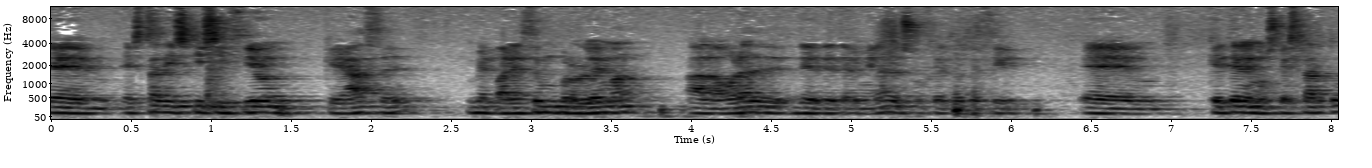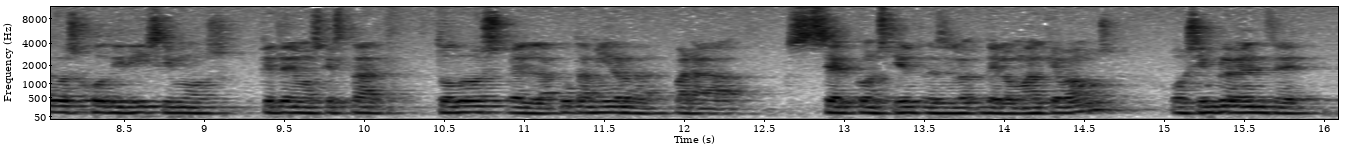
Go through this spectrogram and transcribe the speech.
Eh, esta disquisición que hace me parece un problema a la hora de, de determinar el sujeto. Es decir, eh, que tenemos que estar todos jodidísimos, que tenemos que estar todos en la puta mierda para ser conscientes de lo, de lo mal que vamos, o simplemente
